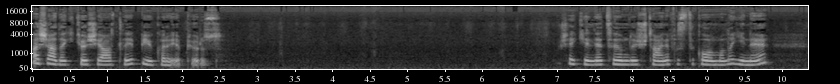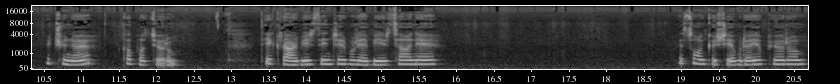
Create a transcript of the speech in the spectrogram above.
Aşağıdaki köşeye atlayıp bir yukarı yapıyoruz. Bu şekilde tığımda 3 tane fıstık olmalı. Yine üçünü kapatıyorum. Tekrar bir zincir buraya bir tane. Ve son köşeye buraya yapıyorum.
